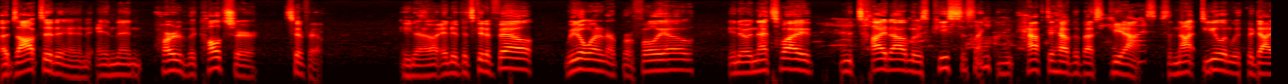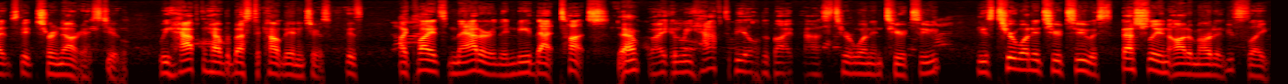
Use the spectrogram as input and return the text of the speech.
adopted in, and then part of the culture, it's gonna fail. You know, and if it's gonna fail, we don't want it in our portfolio. You know, and that's why we tie down those pieces. Like you have to have the best PIs. So not dealing with the guy that's getting turned out against you. We have to have the best account managers because my clients matter and they need that touch. Yeah. Right. And we have to be able to bypass tier one and tier two. Because tier one and tier two, especially in automotive, it's like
